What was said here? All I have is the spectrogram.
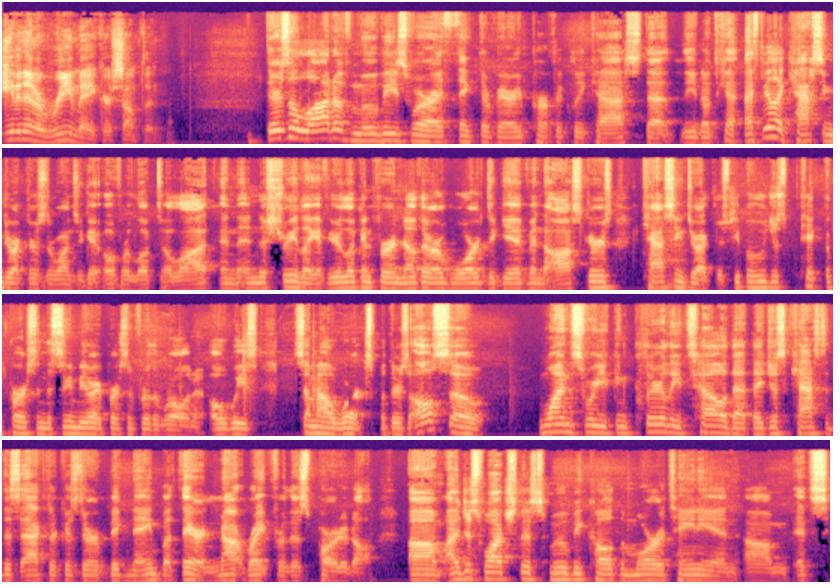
even in a remake or something there's a lot of movies where I think they're very perfectly cast. That you know, I feel like casting directors are the ones who get overlooked a lot in the industry. Like if you're looking for another award to give in the Oscars, casting directors, people who just pick the person, this is gonna be the right person for the role, and it always somehow works. But there's also ones where you can clearly tell that they just casted this actor because they're a big name, but they are not right for this part at all. Um, I just watched this movie called The Mauritanian. Um, it's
